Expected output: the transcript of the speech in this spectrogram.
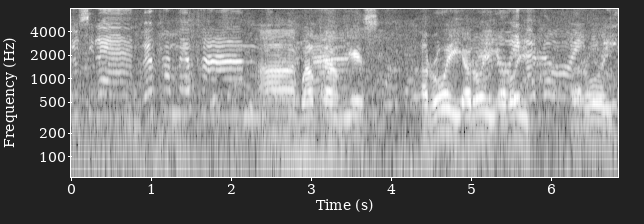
New Zealand. Welcome, welcome. Ah, welcome. Uh, yes. Arroy, Arroy, Arroy. Arroy.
